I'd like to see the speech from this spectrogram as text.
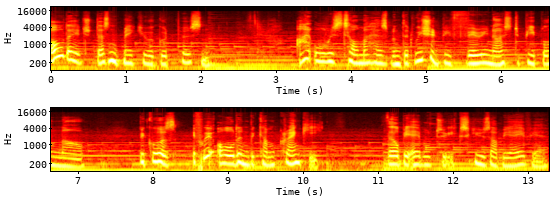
Old age doesn't make you a good person. I always tell my husband that we should be very nice to people now because if we're old and become cranky, they'll be able to excuse our behavior.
